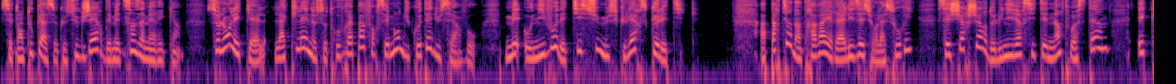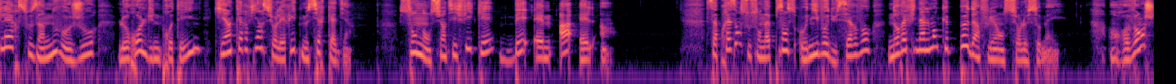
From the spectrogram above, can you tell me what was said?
C'est en tout cas ce que suggèrent des médecins américains, selon lesquels la clé ne se trouverait pas forcément du côté du cerveau, mais au niveau des tissus musculaires squelettiques. À partir d'un travail réalisé sur la souris, ces chercheurs de l'université Northwestern éclairent sous un nouveau jour le rôle d'une protéine qui intervient sur les rythmes circadiens. Son nom scientifique est BMAL1. Sa présence ou son absence au niveau du cerveau n'aurait finalement que peu d'influence sur le sommeil. En revanche,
